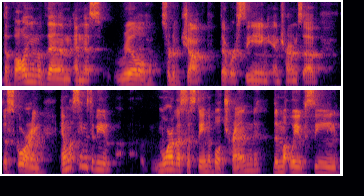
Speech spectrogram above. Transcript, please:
the volume of them and this real sort of jump that we're seeing in terms of the scoring and what seems to be more of a sustainable trend than what we've seen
